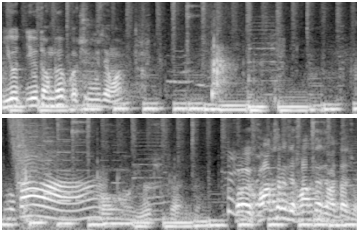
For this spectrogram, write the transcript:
이것 이것도 한번 해볼까 주부 생활? 무거워. 어 이거 쉽지 않은데. 어 과학상자 과학상자 갖다 줘.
